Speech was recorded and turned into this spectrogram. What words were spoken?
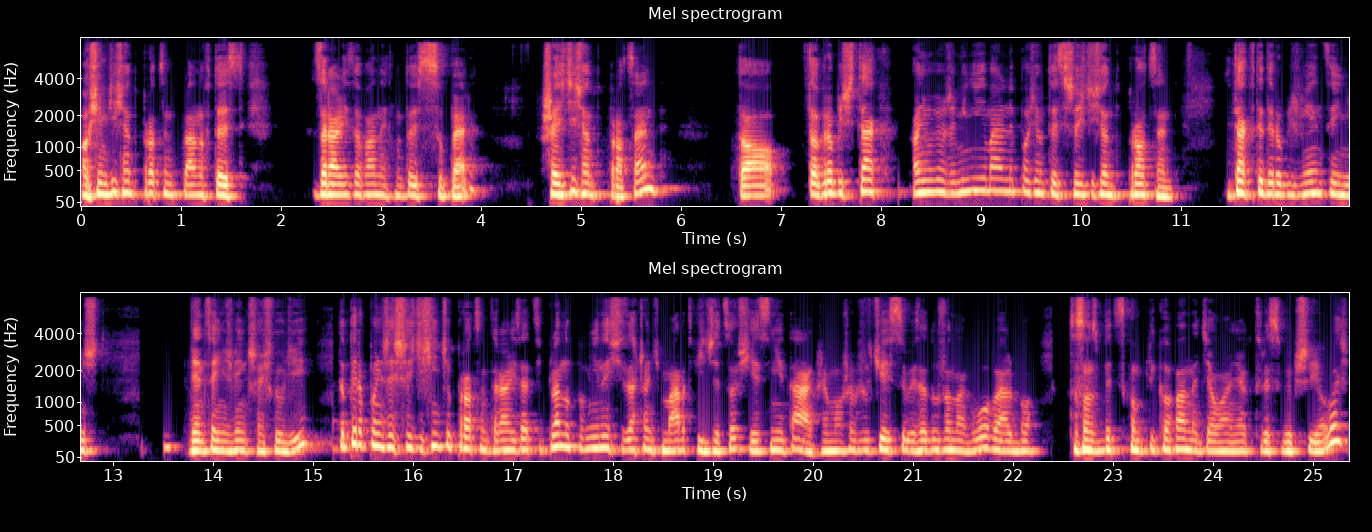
80% planów to jest zrealizowanych, no to jest super. 60% to, to robisz tak, oni mówią, że minimalny poziom to jest 60%. I tak wtedy robisz więcej niż więcej niż większość ludzi, dopiero poniżej 60% realizacji planu powinieneś się zacząć martwić, że coś jest nie tak, że może wrzuciłeś sobie za dużo na głowę, albo to są zbyt skomplikowane działania, które sobie przyjąłeś,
